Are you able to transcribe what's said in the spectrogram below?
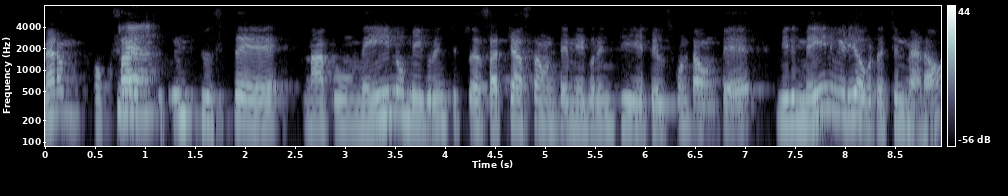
మేడం ఒకసారి గురించి చూస్తే నాకు మెయిన్ మీ గురించి సెర్చ్ చేస్తా ఉంటే మీ గురించి తెలుసుకుంటా ఉంటే మీది మెయిన్ వీడియో ఒకటి వచ్చింది మేడం.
